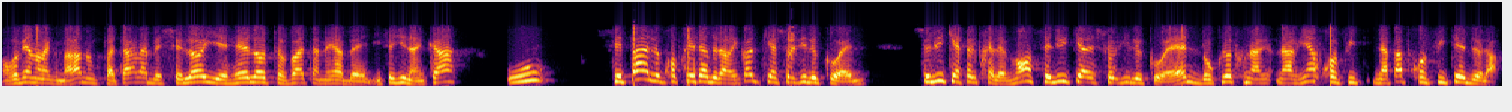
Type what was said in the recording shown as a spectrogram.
On revient dans la Gemara. Donc, patar la beshelo yehelo tovat ben. Il s'agit d'un cas où c'est pas le propriétaire de la récolte qui a choisi le Cohen. Celui qui a fait le prélèvement, c'est lui qui a choisi le Kohen, donc l'autre n'a rien profité, n'a pas profité de là.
